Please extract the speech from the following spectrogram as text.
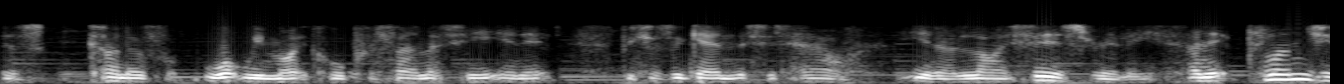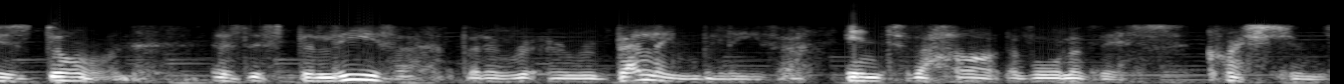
There's kind of what we might call profanity in it because, again, this is how, you know, life is really. And it plunges Don as this believer, but a, re- a, rebelling believer, into the heart of all of this. Questions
